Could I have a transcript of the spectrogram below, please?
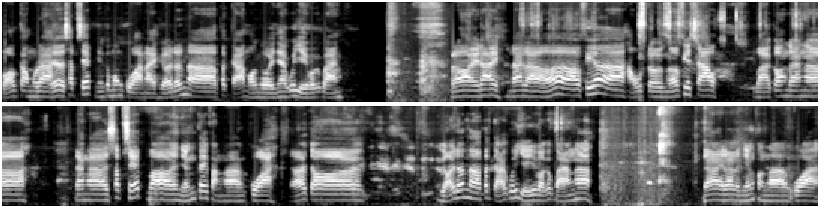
bỏ công ra để sắp xếp những cái món quà này. Gửi đến tất cả mọi người nha, quý vị và các bạn. Rồi, đây đây là ở phía hậu trường ở phía sau. Bà con đang đang sắp xếp những cái phần quà để cho gửi đến tất cả quý vị và các bạn ha đây đây là những phần à, quà.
